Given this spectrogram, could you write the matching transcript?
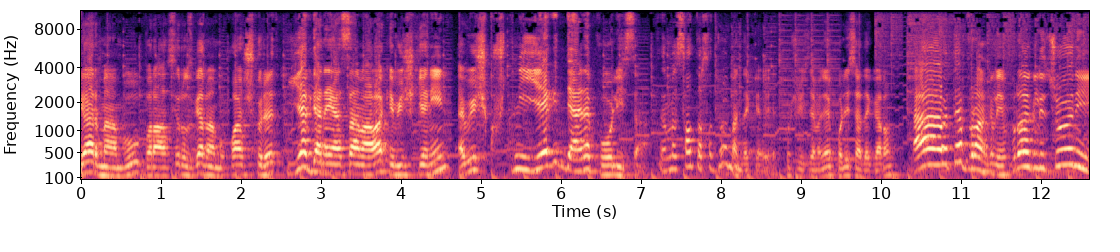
ڕزگارمان بوو بەڕاستی ڕزگارمان بخوا شکرت یەک دانە یاساماوا کە بیشکێنین ئەویش کوشتنی یەک دانە پۆلیسە ئەمە سە دەسەد من دەکەوێت خوشی زەمەلای پۆلیسا دەگەڕم ئاوەتە فرانکلین فرانکلی چۆنی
